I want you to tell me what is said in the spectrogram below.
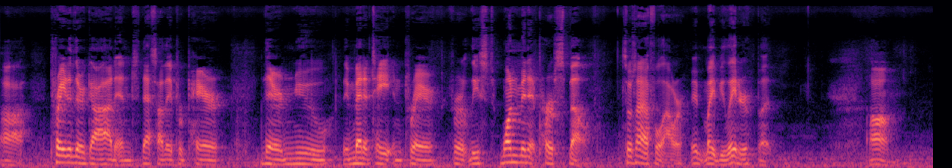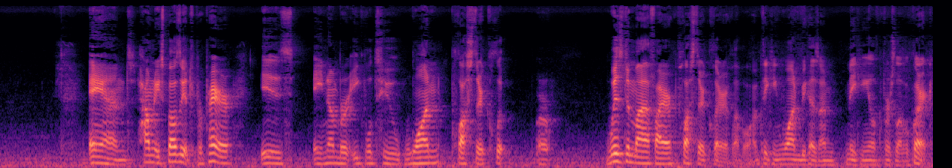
uh, pray to their god, and that's how they prepare their new they meditate in prayer for at least one minute per spell. So it's not a full hour. It might be later but um and how many spells they get to prepare is a number equal to one plus their cl- or wisdom modifier plus their cleric level i'm thinking one because i'm making a first level cleric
